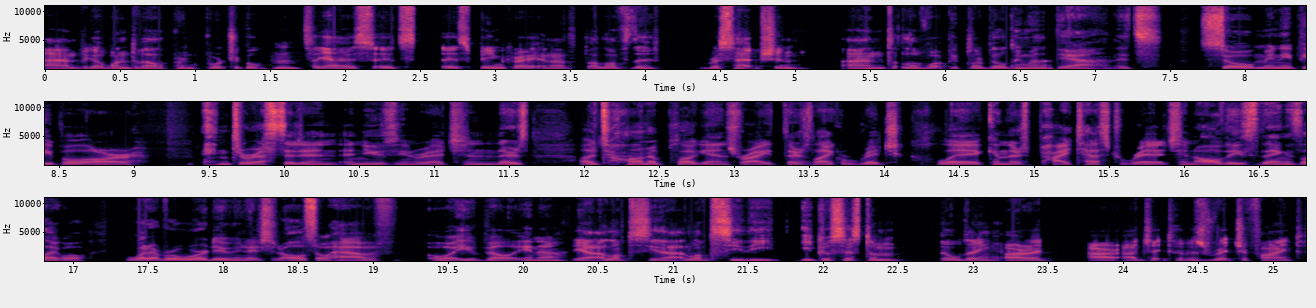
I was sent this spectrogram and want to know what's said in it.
and we got one developer in Portugal. Mm-hmm. So yeah, it's it's it's been great, and I've, I love the reception and I love what people are building with it. Yeah, it's so many people are interested in, in using Rich, and there's a ton of plugins, right? There's like Rich Click, and there's PyTest Rich, and all these things. Like, well, whatever we're doing, it should also have what you built. You know? Yeah, I love to see that. I love to see the ecosystem building. Our our adjective is richified,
